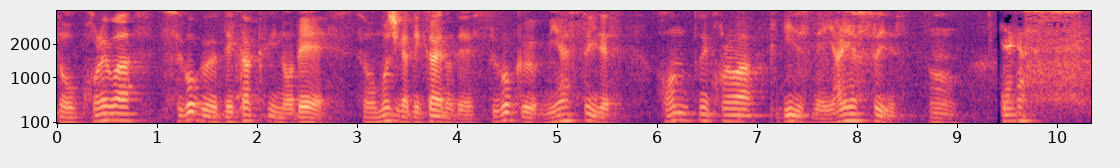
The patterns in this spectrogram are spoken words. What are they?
そうこれはすごくでかくのでそう文字がでかいのですごく見やすいです。本当にこれはいいですね。やりやすいです。うん。いただきます。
